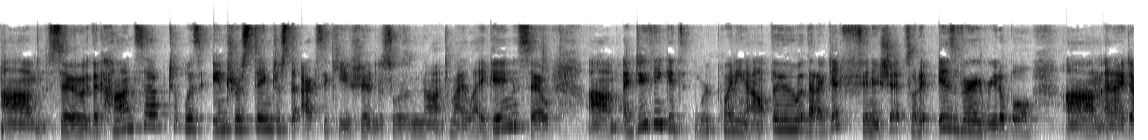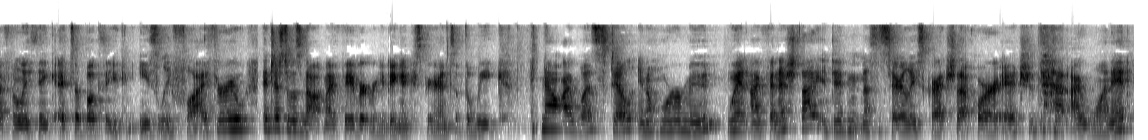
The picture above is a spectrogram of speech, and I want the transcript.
Um, the concept was interesting, just the execution just was not to my liking. So um, I do think it's worth pointing out though that I did finish it. So it is very readable um, and I definitely think it's a book that you can easily fly through. It just was not my favorite reading experience of the week. Now I was still in a horror mood. When I finished that, it didn't necessarily scratch that horror itch that I wanted.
